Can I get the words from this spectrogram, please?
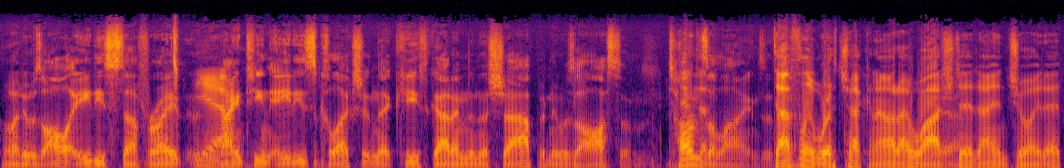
What it was all '80s stuff, right? Yeah. 1980s collection that Keith got into the shop, and it was awesome. Tons de- of lines. in definitely worth checking out. I watched Yeah. it. I enjoyed it.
